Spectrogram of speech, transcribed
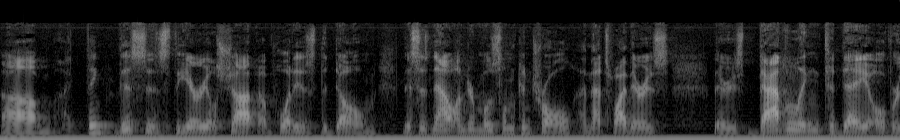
um, I think this is the aerial shot of what is the dome. This is now under Muslim control, and that's why there is there's battling today over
